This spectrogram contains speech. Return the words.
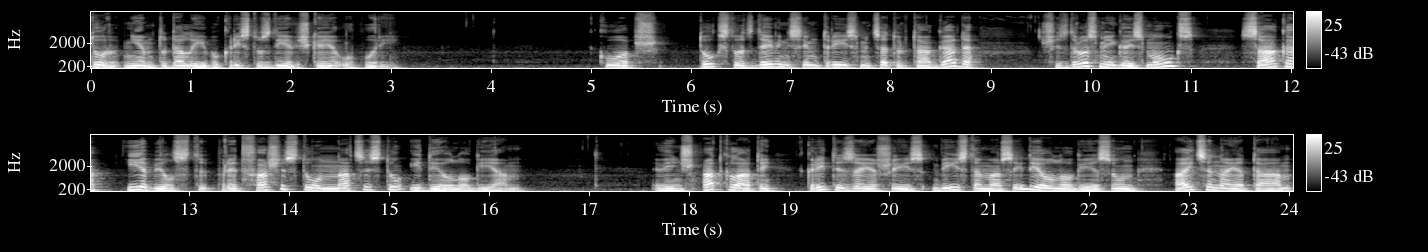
tur ņemtu dalību Kristus dievišķajā upurī. Kopš 1934. gada šis drosmīgais mūks sāka iebilst pret fašistu un nacistu ideoloģijām. Viņš atklāti kritizēja šīs bīstamās ideoloģijas un aicināja tām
